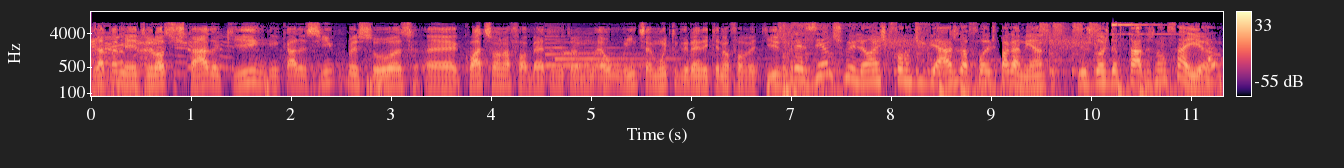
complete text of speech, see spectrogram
Exatamente, o nosso estado aqui, em cada cinco pessoas, é, quatro são analfabetas, então é, o índice é muito grande aqui no alfabetismo. 300 milhões que foram desviados da folha de pagamento e os dois deputados não saíram.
